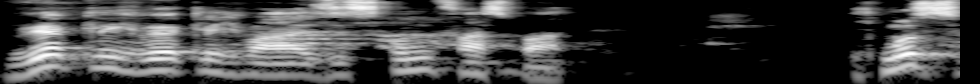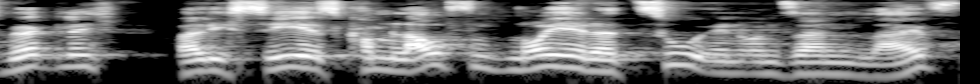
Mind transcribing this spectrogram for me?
wirklich, wirklich wahr, es ist unfassbar. Ich muss wirklich, weil ich sehe, es kommen laufend neue dazu in unseren Live,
